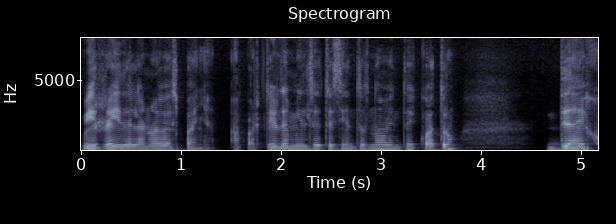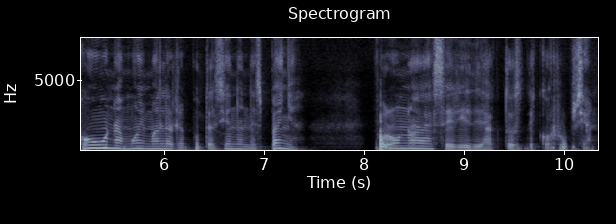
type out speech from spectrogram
virrey de la Nueva España, a partir de 1794, dejó una muy mala reputación en España por una serie de actos de corrupción.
